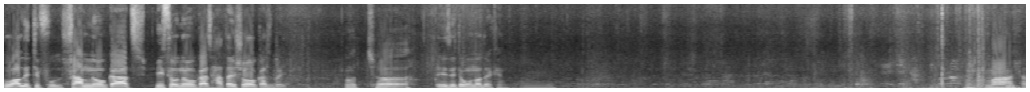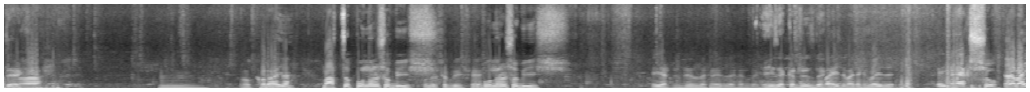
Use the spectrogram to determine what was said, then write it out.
কোয়ালিটি ফুল সামনেও কাজ পিছনেও কাজ হাতায় সহ কাজ ভাই। আচ্ছা। এই যেটা ওনা দেখেন। ভাই মাত্র পনেরোশো বিশ। পনেরোশো বিশ হ্যাঁ? পনেরোশো বিশ। এই একটা ড্রেস দেখেন এই যে দেখেন ভাই। এই যে একটা ড্রেস দেখেন। যে ভাই দেখেন ভাই যে। একশো। হ্যাঁ ভাই?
